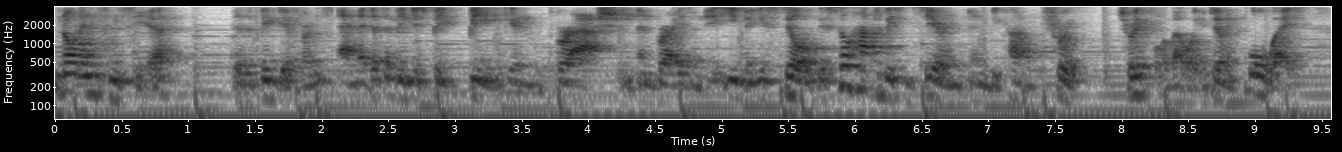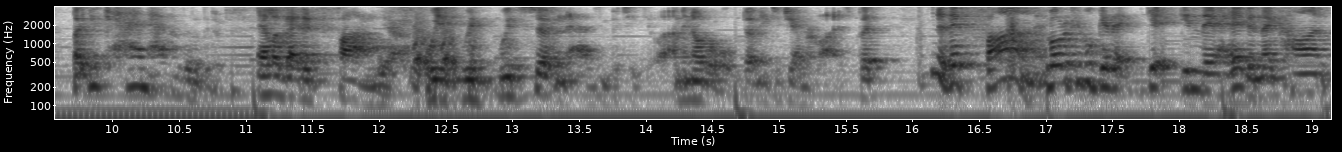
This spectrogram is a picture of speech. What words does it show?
not insincere. There's a big difference, and that doesn't mean just be big and brash and, and brazen. You know, you still you still have to be sincere and, and be kind of truth truthful about what you're doing always. But you can have a little bit of elevated fun Yeah. with, with with certain ads in particular. I mean, not all. Don't need to generalize, but you know, they're fun. A lot of people get it, get in their head and they can't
